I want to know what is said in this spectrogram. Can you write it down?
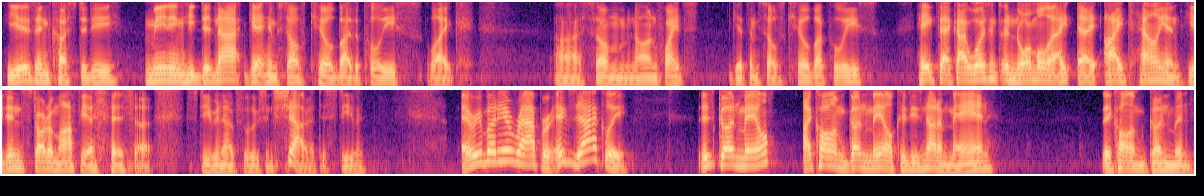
he is in custody, meaning he did not get himself killed by the police like uh, some non whites get themselves killed by police. Hake, that guy wasn't a normal I- I- Italian. He didn't start a mafia, says uh, Stephen Absolution. Shout out to Stephen. Everybody a rapper. Exactly. This gun male, I call him gun male because he's not a man. They call him gunman.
